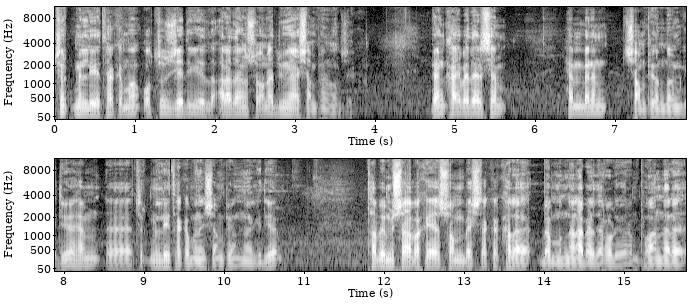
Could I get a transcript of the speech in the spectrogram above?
Türk milli takımı 37 yıl aradan sonra dünya şampiyonu olacak. Ben kaybedersem hem benim şampiyonluğum gidiyor hem e, Türk milli takımının şampiyonluğu gidiyor. Tabii müsabakaya son 5 dakika kala ben bundan haberdar oluyorum. Puanları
